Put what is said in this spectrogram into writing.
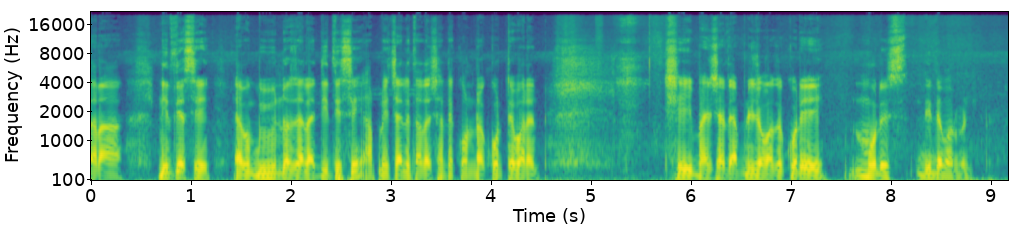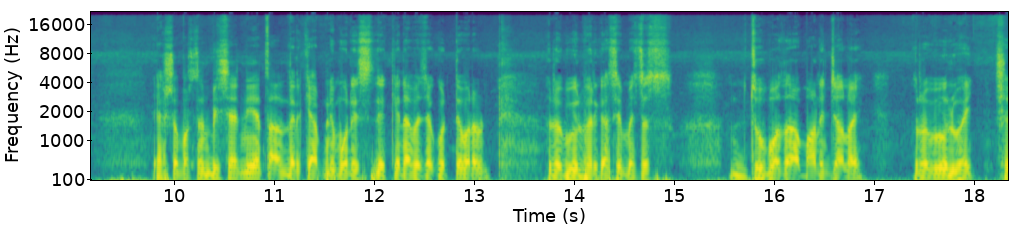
তারা নিতেছে এবং বিভিন্ন জেলায় দিতেছে। আপনি চাইলে তাদের সাথে কন্ট্যাক্ট করতে পারেন। সেই ভাইয়ের সাথে আপনি যোগাযোগ করে মরিচ দিতে পারবেন। একশো পার্সেন্ট বিশ্বাস নিয়ে তাদেরকে আপনি মরিচ কেনা বেচা করতে পারবেন। রবিউল ভাইয়ের কাছে মেসেজ ধ্রুবতারা বাণিজ্যালয় রবিউল ভাই, সে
